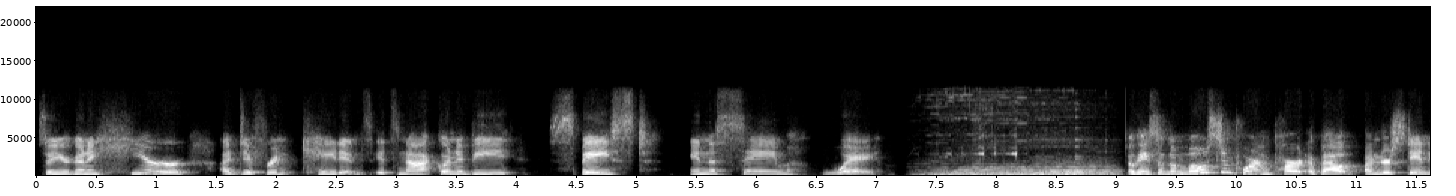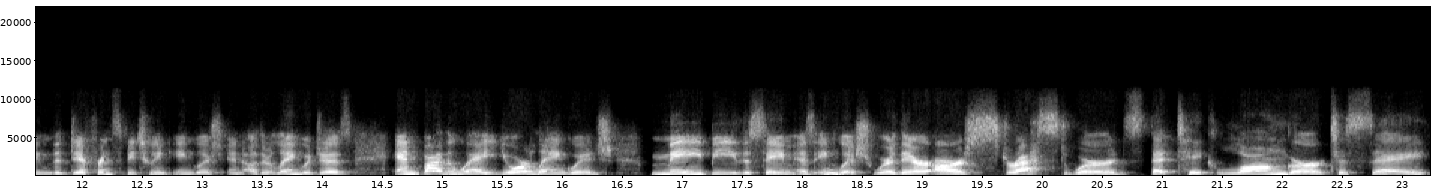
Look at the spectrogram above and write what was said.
So you're going to hear a different cadence. It's not going to be spaced in the same way. Okay, so the most important part about understanding the difference between English and other languages, and by the way, your language may be the same as English, where there are stressed words that take longer to say,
